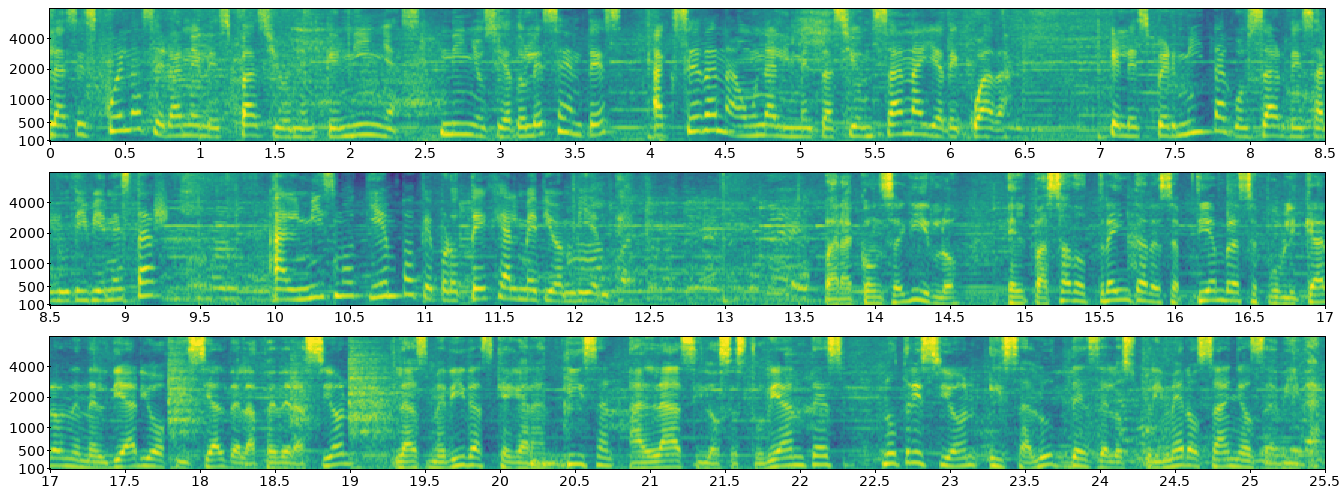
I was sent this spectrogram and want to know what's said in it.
las escuelas serán el espacio en el que niñas, niños y adolescentes accedan a una alimentación sana y adecuada, que les permita gozar de salud y bienestar, al mismo tiempo que protege al medio ambiente. Para conseguirlo, el pasado 30 de septiembre se publicaron en el Diario Oficial de la Federación las medidas que garantizan a las y los estudiantes nutrición y salud desde los primeros años de vida.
